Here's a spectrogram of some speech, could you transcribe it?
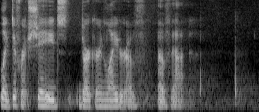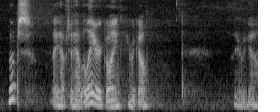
like different shades darker and lighter of of that. Whoops. I have to have a layer going. Here we go. There we go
